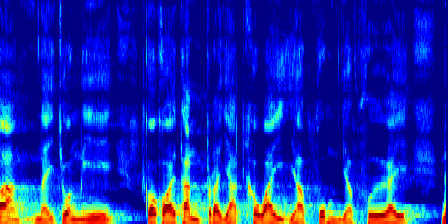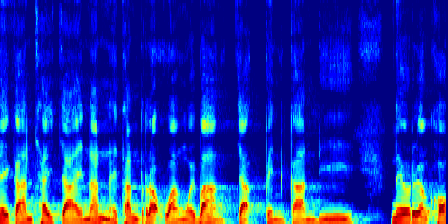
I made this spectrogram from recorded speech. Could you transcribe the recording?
บ้างในช่วงนี้ ก็ขอให้ท่านประหยัดเข้าไว้ อย่าฟุ่มอย่าเฟือย ในการใช้จ่ายนั้นให้ท่านระวังไว้บ้าง จะเป็นการดี ในเรื่องของ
